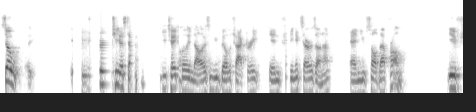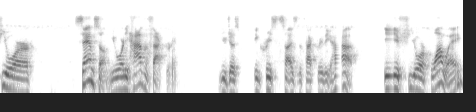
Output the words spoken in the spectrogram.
So, you take a billion dollars and you build a factory in Phoenix, Arizona, and you solve that problem. If you're Samsung, you already have a factory. You just increase the size of the factory that you have. If you're Huawei,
